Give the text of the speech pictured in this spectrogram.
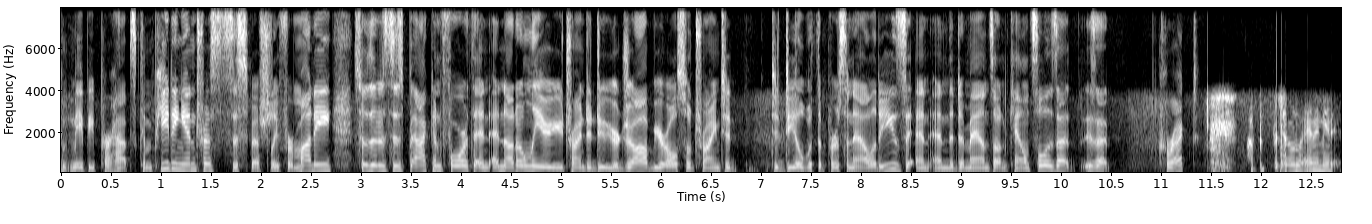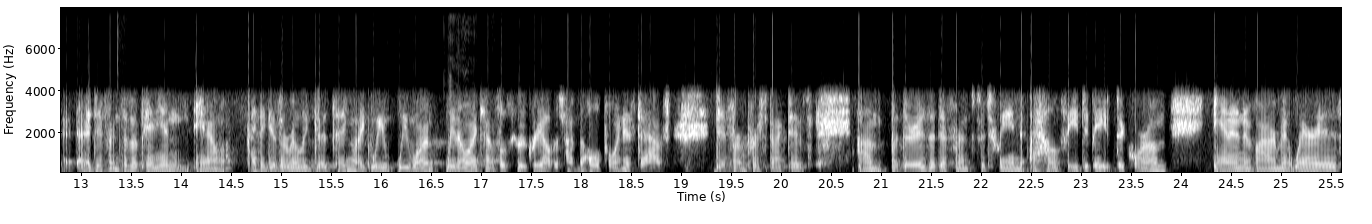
maybe perhaps competing interests, especially for money. So there's this back and forth, and, and not only are you trying to do your job, you're also trying to, to deal with the personalities and, and the demands on council. Is that is that correct? Totally. And I mean, a difference of opinion, you know, I think is a really good thing. Like we, we want, we don't want councils who agree all the time. The whole point is to have different perspectives. Um, but there is a difference between a healthy debate decorum and an environment where it is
